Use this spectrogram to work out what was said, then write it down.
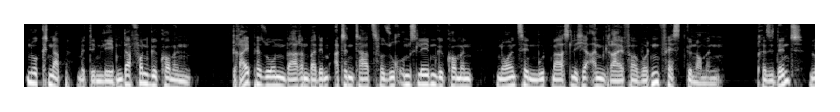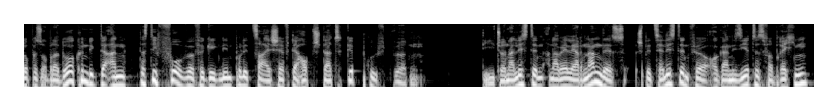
nur knapp mit dem Leben davongekommen. Drei Personen waren bei dem Attentatsversuch ums Leben gekommen, 19 mutmaßliche Angreifer wurden festgenommen. Präsident López Obrador kündigte an, dass die Vorwürfe gegen den Polizeichef der Hauptstadt geprüft würden. Die Journalistin Anabel Hernández, Spezialistin für organisiertes Verbrechen,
